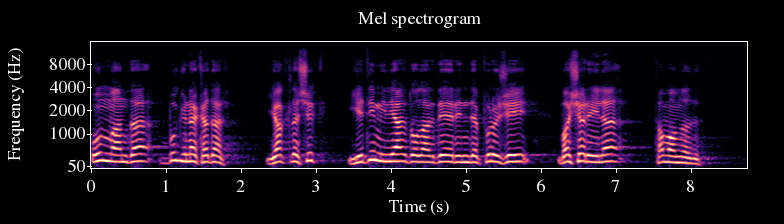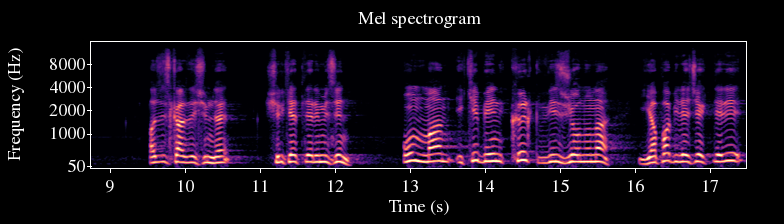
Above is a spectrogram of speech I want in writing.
Umman'da bugüne kadar yaklaşık 7 milyar dolar değerinde projeyi başarıyla tamamladı. Aziz kardeşim de şirketlerimizin Umman 2040 vizyonuna yapabilecekleri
